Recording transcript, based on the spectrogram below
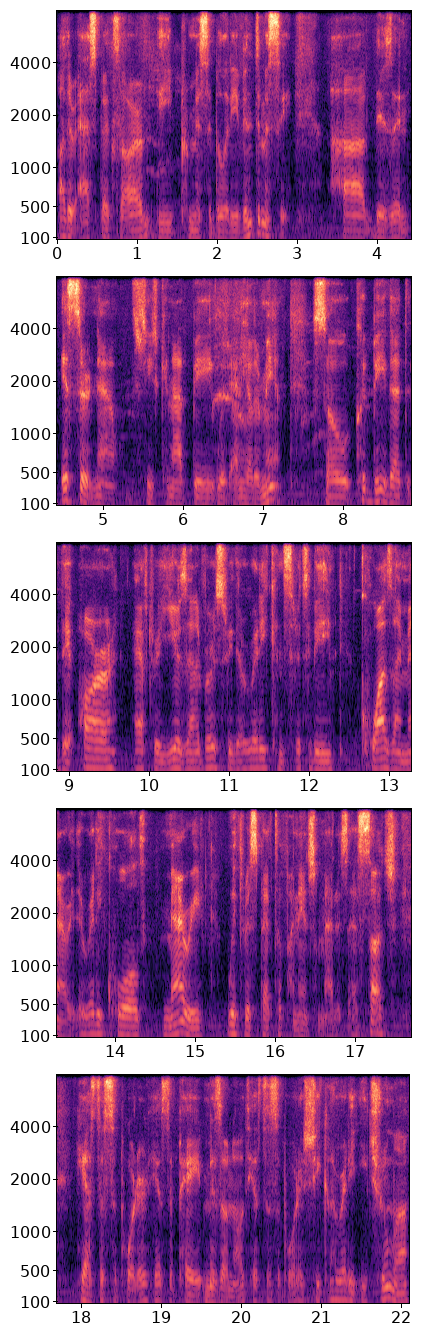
Other aspects are the permissibility of intimacy. Uh, there's an isser now. She cannot be with any other man. So it could be that they are, after a year's anniversary, they're already considered to be quasi married. They're already called married with respect to financial matters. As such, he has to support her. He has to pay mizonot. He has to support her. She can already eat truma.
